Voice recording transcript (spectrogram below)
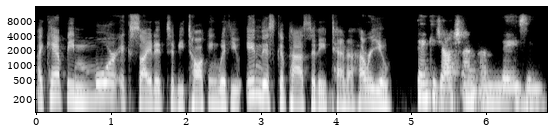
I can't be more excited to be talking with you in this capacity, Tenna. How are you? Thank you, Josh. I'm amazing.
